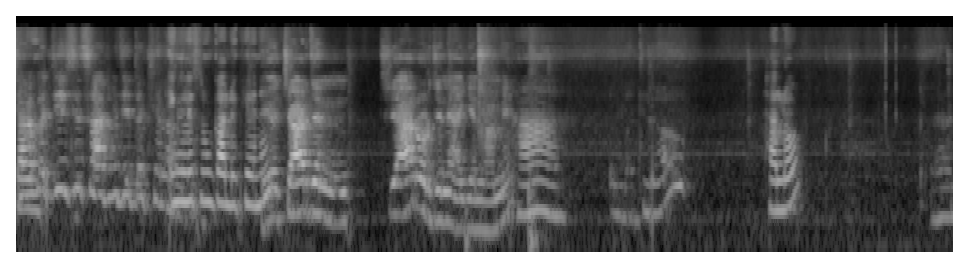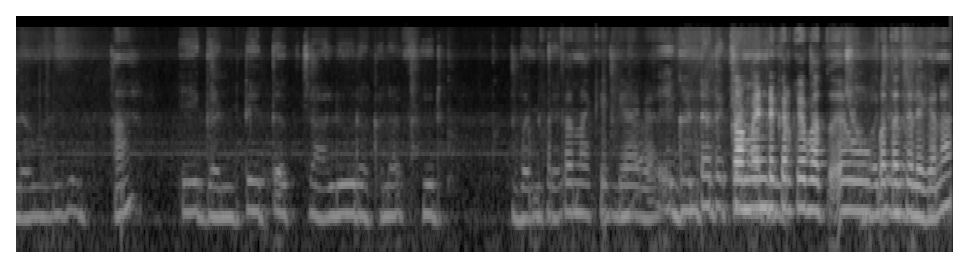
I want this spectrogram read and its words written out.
छह बजे से सात बजे तक चला। इंग्लिश में का लिखे ना? ये चार जन चार और जने आ गए ना हमें हाँ। बतलाओ। हेलो। हाँ, हाँ? एक घंटे तक चालू रखना फिर बंद पता ना कि क्या है एक घंटा तक कमेंट करके बता वो पता चलेगा ना?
